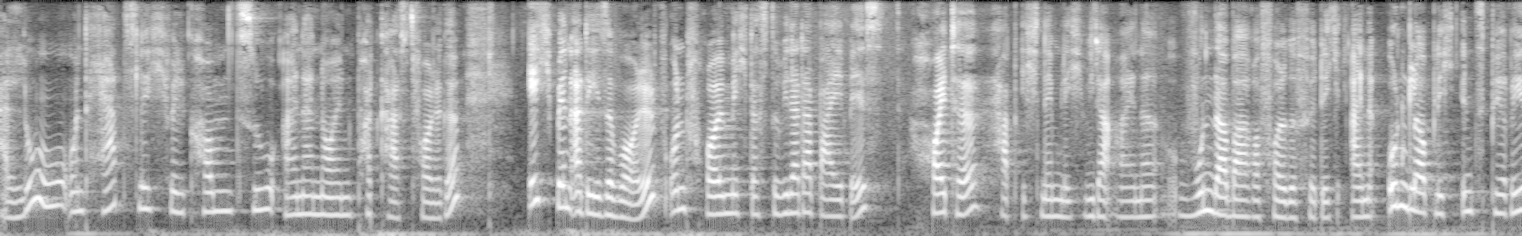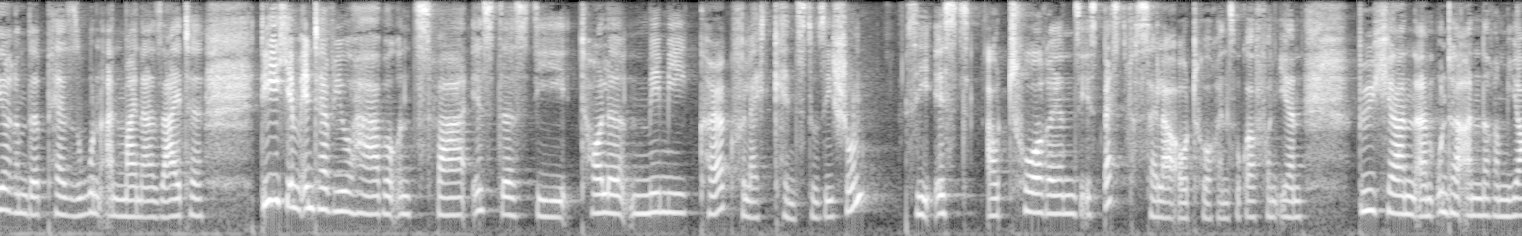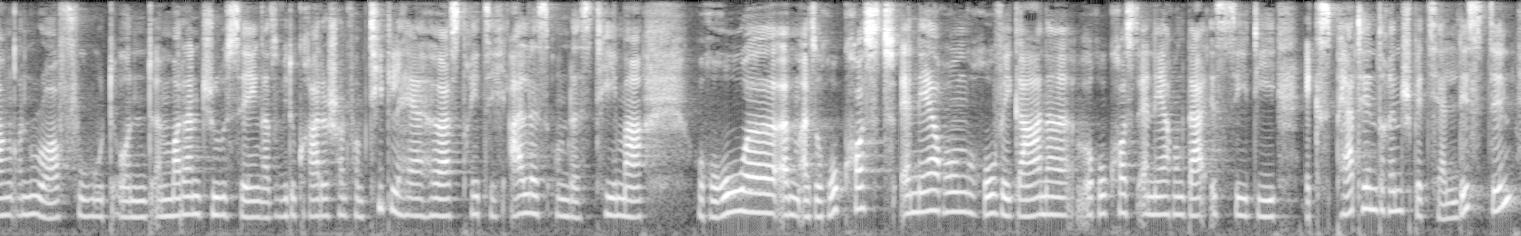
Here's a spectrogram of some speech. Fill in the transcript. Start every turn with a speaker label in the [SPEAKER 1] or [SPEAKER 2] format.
[SPEAKER 1] Hallo und herzlich willkommen zu einer neuen Podcast-Folge. Ich bin Adese Wolf und freue mich, dass du wieder dabei bist. Heute habe ich nämlich wieder eine wunderbare Folge für dich. Eine unglaublich inspirierende Person an meiner Seite, die ich im Interview habe. Und zwar ist es die tolle Mimi Kirk. Vielleicht kennst du sie schon. Sie ist Autorin, sie ist Bestseller-Autorin sogar von ihren Büchern, ähm, unter anderem Young on Raw Food und ähm, Modern Juicing. Also wie du gerade schon vom Titel her hörst, dreht sich alles um das Thema rohe, ähm, also Rohkosternährung, rohvegane Rohkosternährung. Da ist sie die Expertin drin, Spezialistin.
